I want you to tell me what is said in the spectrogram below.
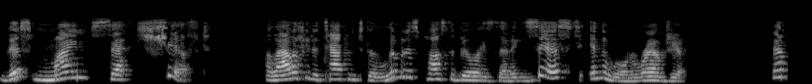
This mindset shift allows you to tap into the limitless possibilities that exist in the world around you. Now,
